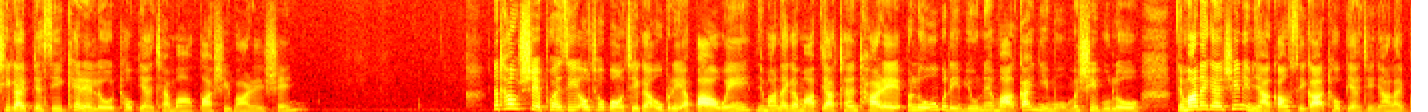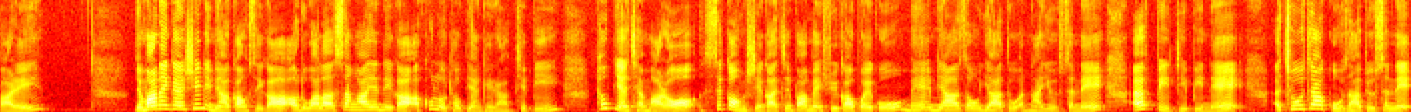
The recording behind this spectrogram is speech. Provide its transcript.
ထိခိုက်ပျက်စီးခဲ့တယ်လို့ထုတ်ပြန်ချက်မှာပါရှိပါတယ်ရှင်2008ဖွဲ့စည်းအုပ်ချုပ်ပုံအခြေခံဥပဒေအပါအဝင်မြန်မာနိုင်ငံမှာပြဋ္ဌာန်းထားတဲ့ဘလို့ဥပဒေမျိုးနဲ့မှကိုက်ညီမှုမရှိဘူးလို့မြန်မာနိုင်ငံရှင်းနေများကောင်စီကထုတ်ပြန်ကြေညာလိုက်ပါတယ်။ မြန်မာနိုင်ငံရှေ့နေများကောင်စီကအော်တိုဝါလာ15ရက်နေ့ကအခုလိုထုတ်ပြန်ခဲ့တာဖြစ်ပြီးထုတ်ပြန်ချက်မှာတော့စစ်ကောင်မရှင်ကကျင်းပမဲ့ရွေးကောက်ပွဲကိုမဲအများဆုံးရသူအနိုင်ယူစနစ် FPTP နဲ့အချိုးကျကိုစားပြုစနစ်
